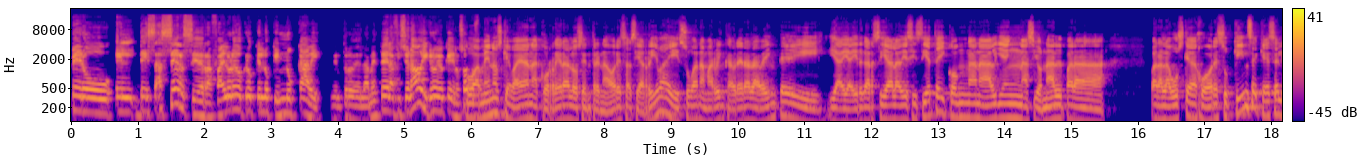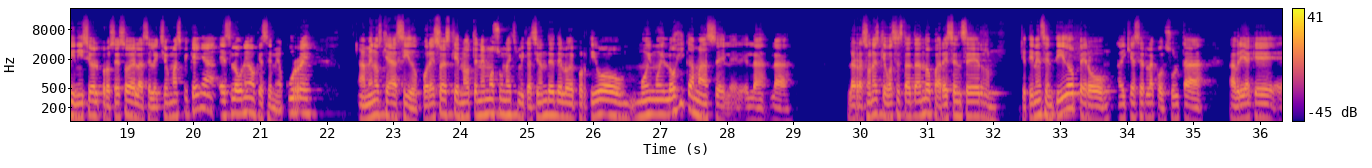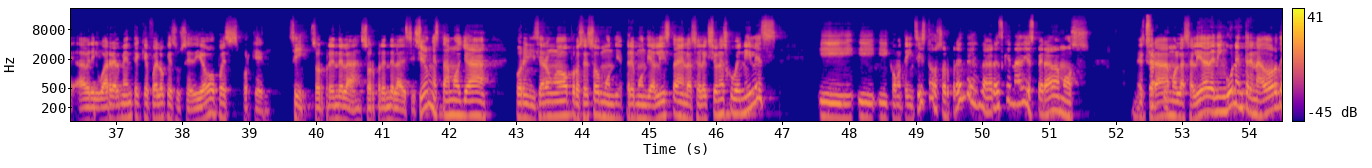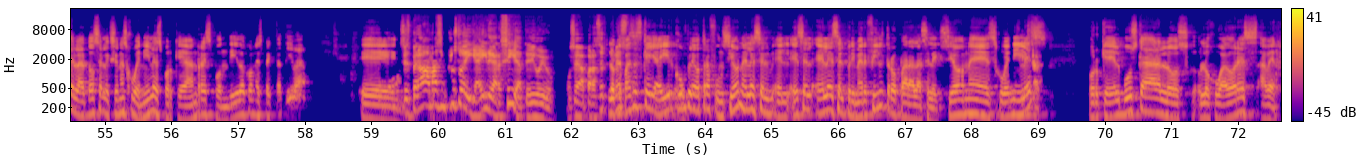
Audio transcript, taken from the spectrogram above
pero el deshacerse de Rafael Loredo creo que es lo que no cabe dentro de la mente del aficionado y creo yo que nosotros. O a menos que vayan a correr a los entrenadores hacia arriba y suban a Marvin Cabrera a la 20 y, a Yair García a la 17 y pongan a alguien nacional para, para la búsqueda de jugadores sub 15, que es el inicio del proceso de la selección más pequeña. Es lo único que se me ocurre, a menos que haya sido. Por eso es que no tenemos una explicación desde lo deportivo muy, muy lógica, más la las razones que vos estás dando parecen ser que tienen sentido, pero hay que hacer la consulta. Habría que averiguar realmente qué fue lo que sucedió, pues porque sí, sorprende la, sorprende la decisión. Estamos ya por iniciar un nuevo proceso premundialista en las elecciones juveniles y, y, como te insisto, sorprende. La verdad es que nadie esperábamos Esperábamos la salida de ningún entrenador de las dos selecciones juveniles porque han respondido con expectativa. Eh, se esperaba más incluso de Yair García, te digo yo. O sea, para hacer. Lo que pasa es que Yair cumple otra función. Él es el, es el, él es el primer filtro para las selecciones juveniles, porque él busca los, los jugadores. A ver,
